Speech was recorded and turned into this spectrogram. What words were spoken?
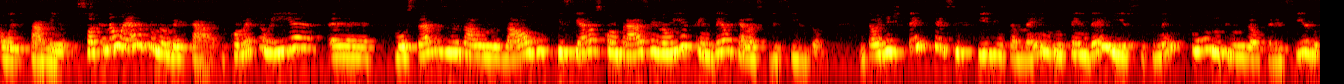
o equipamento, só que não era para o meu mercado. Como é que eu ia é, mostrar para os meus alunos algo que, se elas comprassem, não ia atender o que elas precisam? Então, a gente tem que ter esse feeling também, entender isso, que nem tudo que nos é oferecido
